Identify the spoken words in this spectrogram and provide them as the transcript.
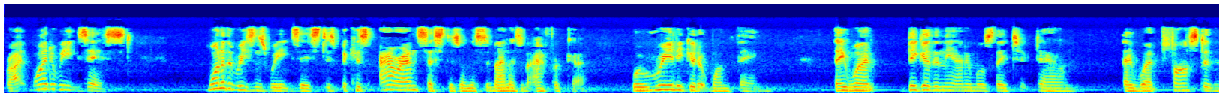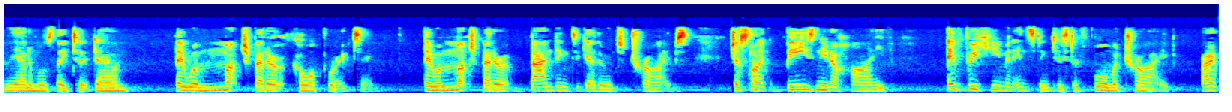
right? Why do we exist? One of the reasons we exist is because our ancestors on the savannas of Africa were really good at one thing. They weren't bigger than the animals they took down. They weren't faster than the animals they took down. They were much better at cooperating. They were much better at banding together into tribes. Just like bees need a hive, every human instinct is to form a tribe, right?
